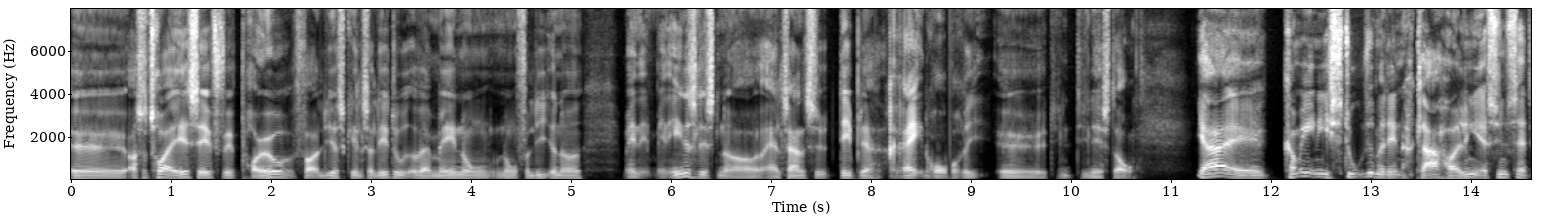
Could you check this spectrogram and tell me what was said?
Øh, og så tror jeg, at SF vil prøve for lige at skille sig lidt ud og være med i nogle, nogle forlig og noget. Men, men enhedslisten og Alternativ, det bliver ren råberi øh, de, de næste år. Jeg øh, kom ind i studiet med den klare holdning, jeg synes, at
